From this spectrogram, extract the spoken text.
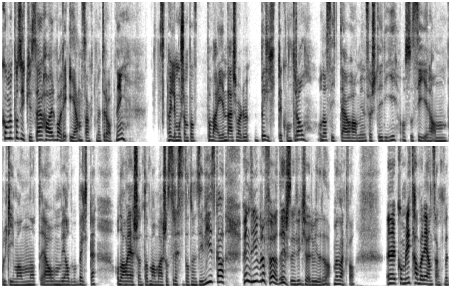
Kommer på sykehuset, har bare én centimeter åpning. Veldig morsomt, på, på, veien der så var det beltekontroll. Og da sitter jeg og har min første ri, og så sier han politimannen at ja, om vi hadde på belte. Og da har jeg skjønt at mamma er så stresset at hun sier vi skal, hun driver og føder, så vi fikk kjøre videre, da. Men i hvert fall. Eh, kommer dit, har bare 1 cm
